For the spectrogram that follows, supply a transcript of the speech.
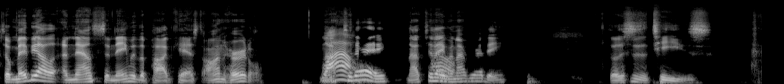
So maybe I'll announce the name of the podcast on Hurdle. Not Wow. today. Not today. Oh. We're not ready. So this is a tease.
